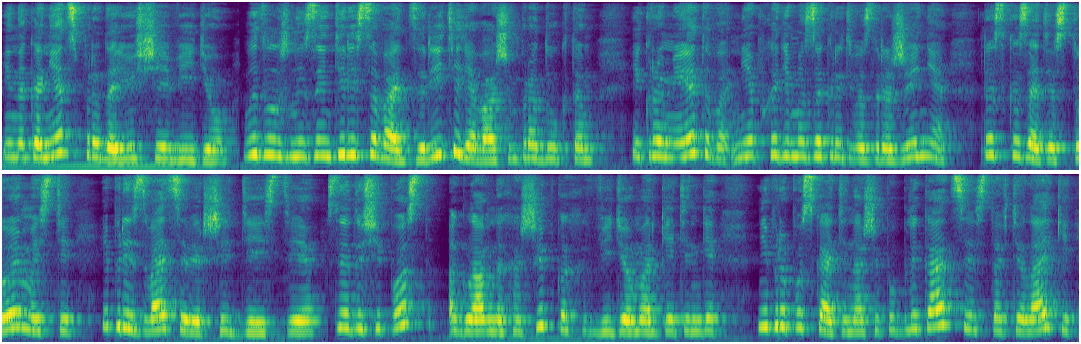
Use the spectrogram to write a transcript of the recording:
И, наконец, продающее видео. Вы должны заинтересовать зрителя вашим продуктом. И кроме этого, необходимо закрыть возражения, рассказать о стоимости и призвать совершить действие. Следующий пост о главных ошибках в видеомаркетинге. Не пропускайте наши публикации, ставьте лайки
